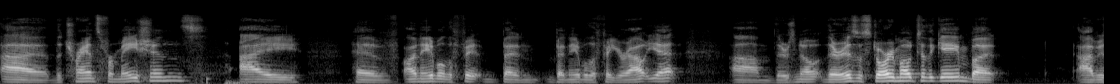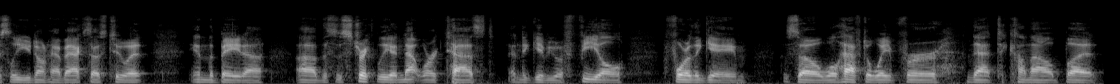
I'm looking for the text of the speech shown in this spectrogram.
Uh, the transformations I have unable to fi- been been able to figure out yet. Um, there's no there is a story mode to the game, but obviously you don't have access to it in the beta. Uh, this is strictly a network test and to give you a feel for the game. So we'll have to wait for that to come out. But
